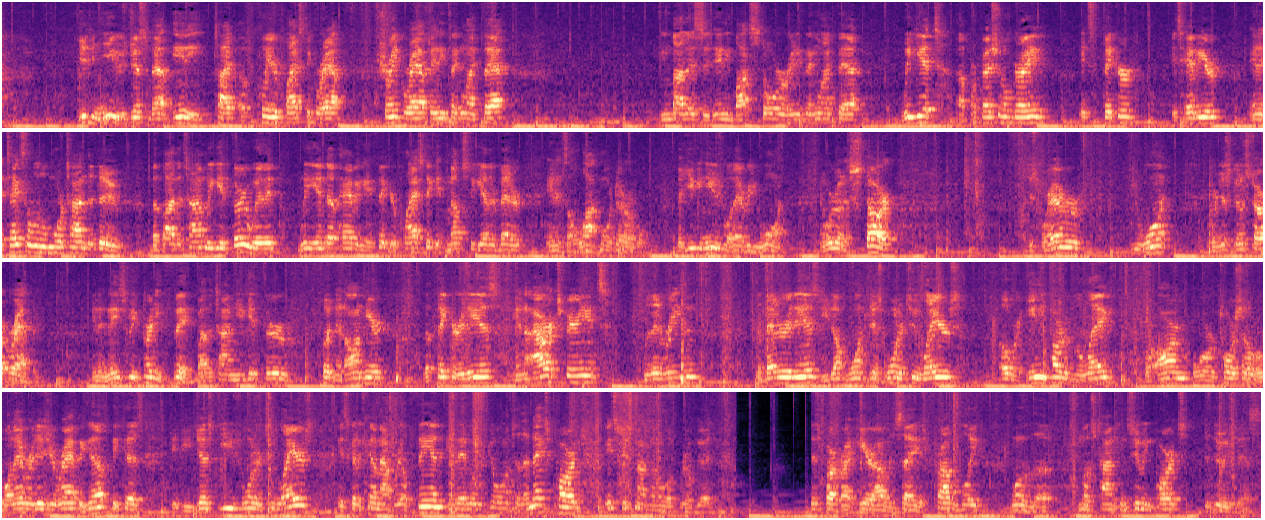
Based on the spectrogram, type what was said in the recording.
You can use just about any type of clear plastic wrap, shrink wrap, anything like that. You can buy this at any box store or anything like that. We get a professional grade it's thicker, it's heavier, and it takes a little more time to do. But by the time we get through with it, we end up having a thicker plastic. It melts together better, and it's a lot more durable. But you can use whatever you want. And we're going to start just wherever you want. We're just going to start wrapping. And it needs to be pretty thick by the time you get through putting it on here. The thicker it is, in our experience, within reason, the better it is. You don't want just one or two layers over any part of the leg or arm or torso or whatever it is you're wrapping up because if you just use one or two layers, it's going to come out real thin and then when we go on to the next part, it's just not going to look real good. This part right here, I would say, is probably one of the most time consuming parts to doing this.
